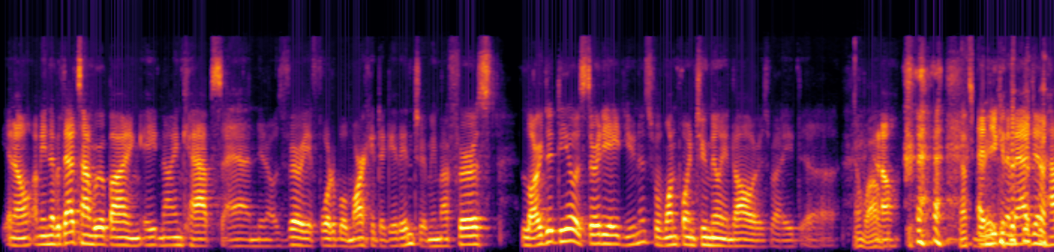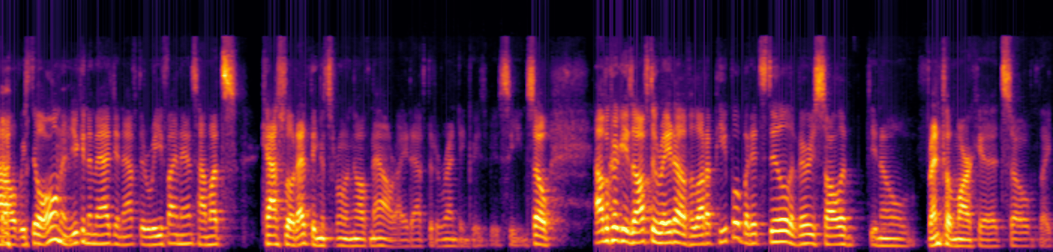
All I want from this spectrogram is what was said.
you know, I mean, at that time we were buying eight nine caps, and you know, it was a very affordable market to get into. I mean, my first larger deal is thirty eight units for one point two million dollars, right? Uh, Oh wow. you know, That's and you can imagine how we still own it. You can imagine after refinance how much cash flow that thing is throwing off now, right? After the rent increase we've seen. So Albuquerque is off the radar of a lot of people, but it's still a very solid, you know, rental market. So like,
